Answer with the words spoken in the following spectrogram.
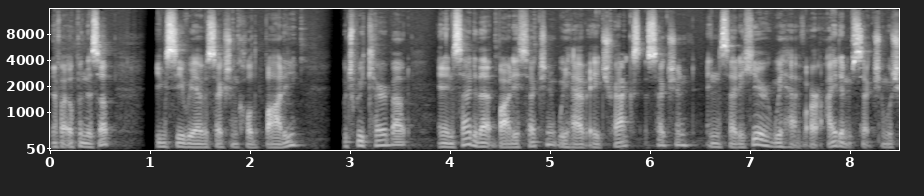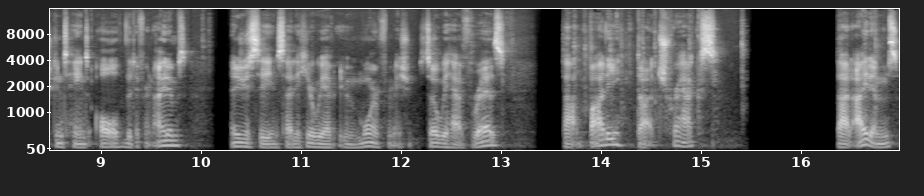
And if I open this up, you can see we have a section called body, which we care about. And inside of that body section, we have a tracks section. And inside of here, we have our items section, which contains all of the different items. As you can see inside of here, we have even more information. So we have res.body.tracks.items,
